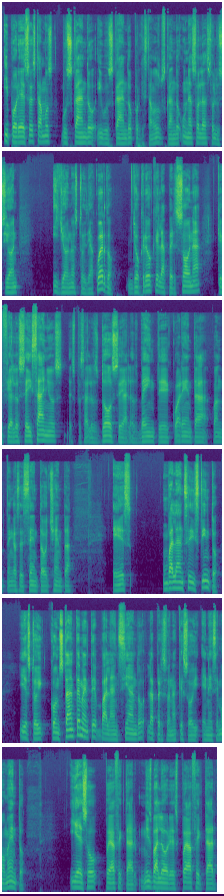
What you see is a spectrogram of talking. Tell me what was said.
Y por eso estamos buscando y buscando, porque estamos buscando una sola solución y yo no estoy de acuerdo. Yo creo que la persona que fui a los 6 años, después a los 12, a los 20, 40, cuando tenga 60, 80, es un balance distinto y estoy constantemente balanceando la persona que soy en ese momento. Y eso puede afectar mis valores, puede afectar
